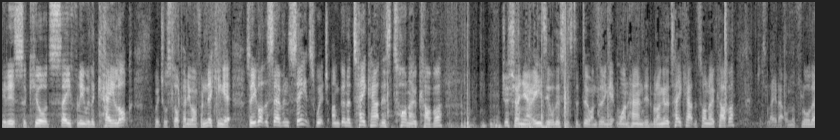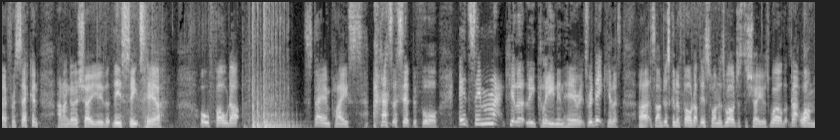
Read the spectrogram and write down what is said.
it is secured safely with a K-lock which will stop anyone from nicking it. So you've got the seven seats, which I'm going to take out this tonneau cover. Just showing you how easy all this is to do. I'm doing it one-handed, but I'm going to take out the tonneau cover. Just lay that on the floor there for a second. And I'm going to show you that these seats here all fold up, stay in place. As I said before, it's immaculately clean in here. It's ridiculous. Uh, so I'm just going to fold up this one as well, just to show you as well that that one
